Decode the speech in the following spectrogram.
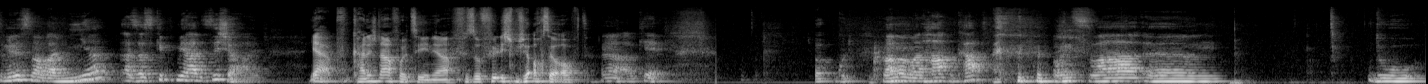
zumindest mal bei mir, also das gibt mir halt Sicherheit. Ja, kann ich nachvollziehen, ja. So fühle ich mich auch sehr oft. Ja, okay. Oh, gut, machen wir mal einen harten Cut. Und zwar, ähm, du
